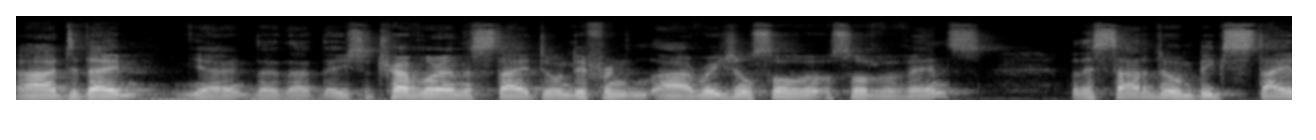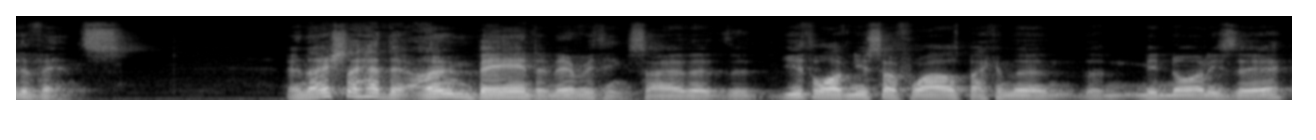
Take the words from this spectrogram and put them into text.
uh, did they you know they, they, used to travel around the state doing different uh, regional sort of, sort of events, but they started doing big state events, and they actually had their own band and everything. So the, the Youth Alive New South Wales back in the, the mid '90s, there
